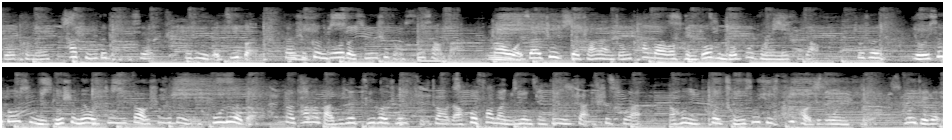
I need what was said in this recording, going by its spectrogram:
学，可能它是一个底线，就是你的基本。但是更多的其实是一种思想吧。那我在这次的展览中看到了很多很多不同人的思想，就是有一些东西你平时没有注意到，甚至被你忽略的，那他们把这些集合成组照，然后放到你面前给你展示出来，然后你会重新去思考这个问题，会觉得，诶，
